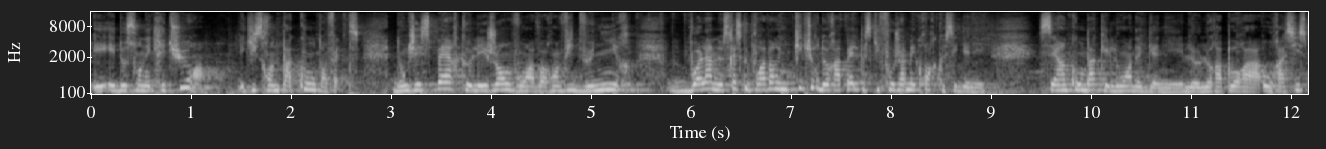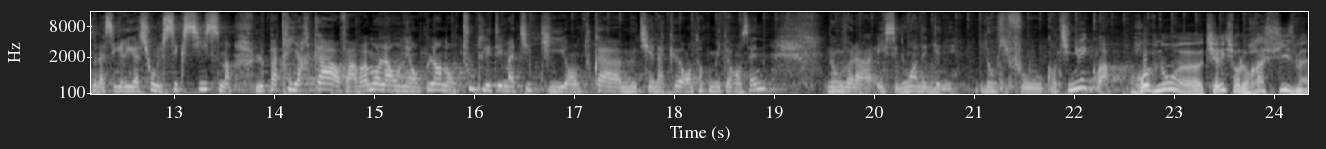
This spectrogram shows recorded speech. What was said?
et, de son écriture et qui se rendent pas compte en fait. Donc j'espère que les gens vont avoir envie de venir, voilà, ne serait-ce que pour avoir une piqûre de rappel, parce qu'il faut jamais croire que c'est gagné. C'est un combat qui est loin d'être gagné. Le, rapport au racisme, la ségrégation, le sexisme, le patriarcat. Enfin, vraiment là, on est en plein dans toutes les thématiques qui, en tout cas, me tiennent à cœur en tant que metteur en scène. Donc voilà, et c'est loin d'être gagné. Donc il faut continuer quoi. Revenons, euh, Thierry, sur le racisme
